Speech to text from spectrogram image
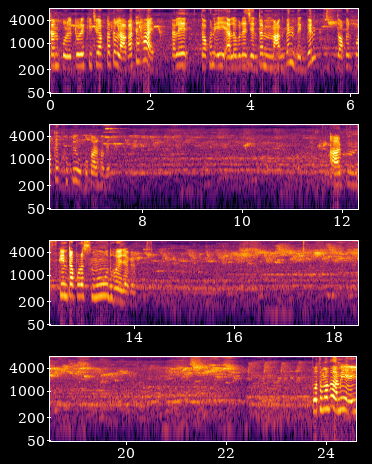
টান করে টোরে কিছু একটা তো লাগাতে হয়, তাহলে তখন এই অ্যালোভেরা জেলটা মাখবেন, দেখবেন ত্বকের পক্ষে খুবই উপকার হবে। আর স্কিনটা পুরো স্মুথ হয়ে যাবে। প্রথমত আমি এই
